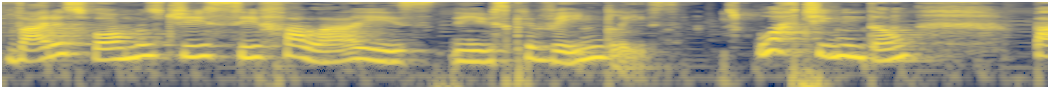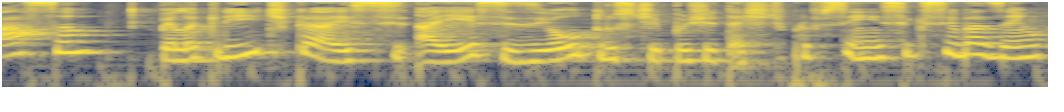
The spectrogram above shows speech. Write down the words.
várias formas de se falar e, e escrever em inglês. O artigo, então, passa pela crítica a, esse, a, esses e outros tipos de teste de proficiência que se baseiam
